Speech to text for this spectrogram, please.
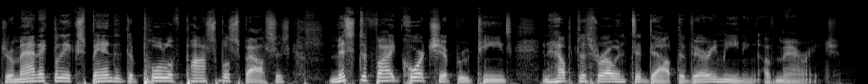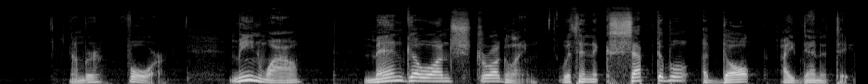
dramatically expanded the pool of possible spouses, mystified courtship routines, and helped to throw into doubt the very meaning of marriage. Number four. Meanwhile, men go on struggling with an acceptable adult identity.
